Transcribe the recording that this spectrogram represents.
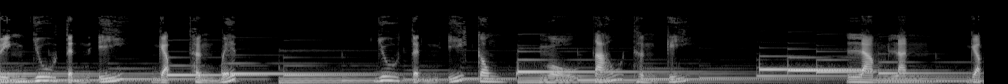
Chuyện du tịnh ý gặp thần bếp. Du tịnh ý công, ngộ táo thần ký. Làm lành, gặp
